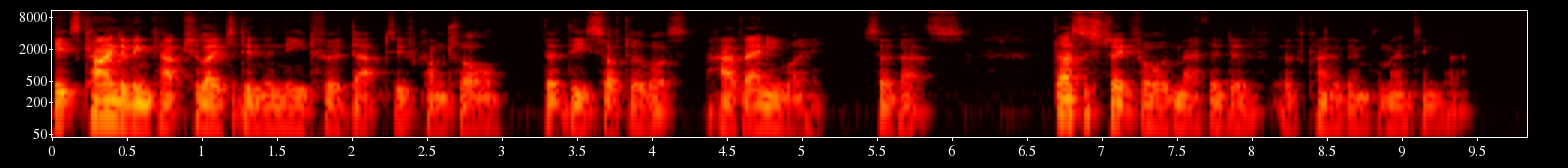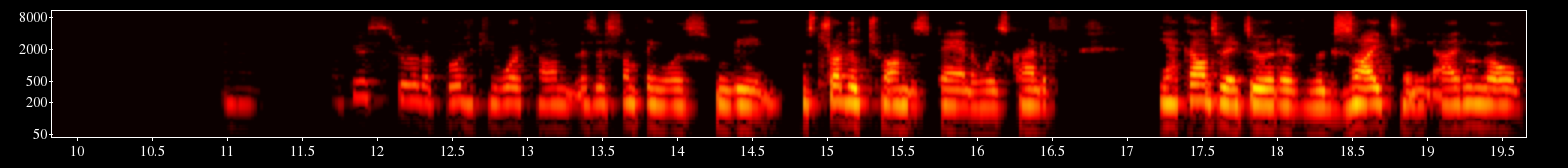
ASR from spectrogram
it's kind of encapsulated in the need for adaptive control that these software bots have anyway. So that's that's a straightforward method of of kind of implementing that. Mm-hmm. I guess through the project you work on, is this something was maybe struggled to understand and was kind of yeah counterintuitive or exciting? I don't know.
